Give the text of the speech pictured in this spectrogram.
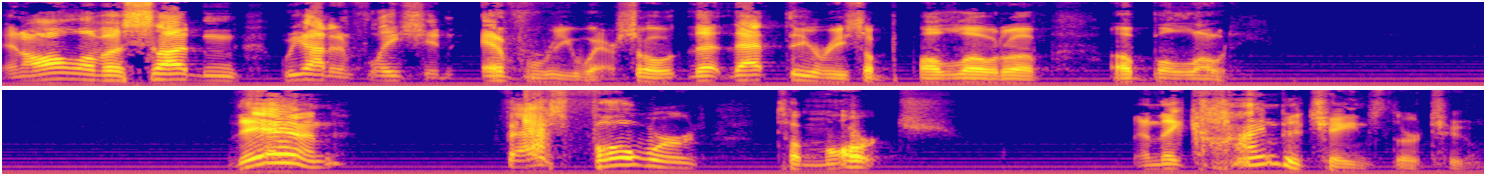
And all of a sudden, we got inflation everywhere. So that, that theory is a, a load of, of baloney. Then, fast forward to March, and they kind of changed their tune.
